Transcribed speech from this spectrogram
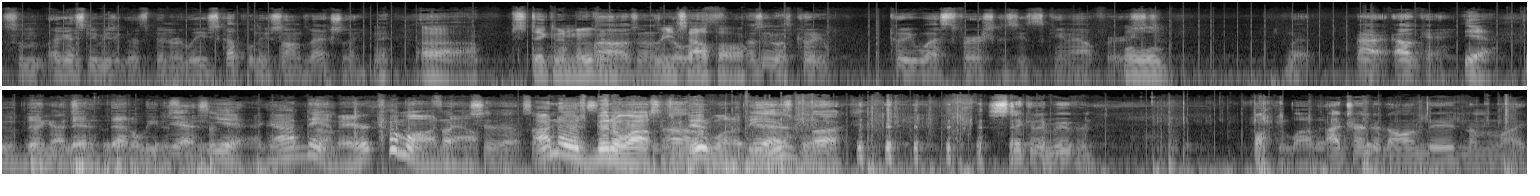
some I guess new music that's been released. A couple new songs actually. Uh, sticking and moving. Oh, I was gonna Read go Southall. With, I was gonna go with Cody, Kody West first because he came out first. Well, but all right, okay. Yeah. then, got then that'll lead us. Yes, in. okay. Yeah, goddamn, Um, Eric, come on now. out, I know it's been a while since Um, we did one of these, yeah, but fuck. Sticking and moving. fucking love it. I turned it on, dude, and I'm like,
